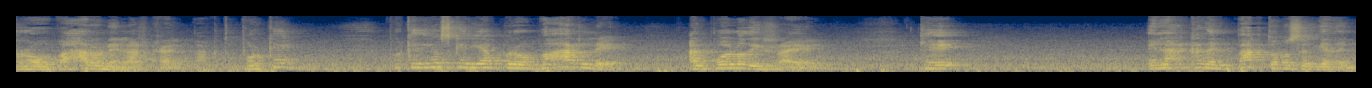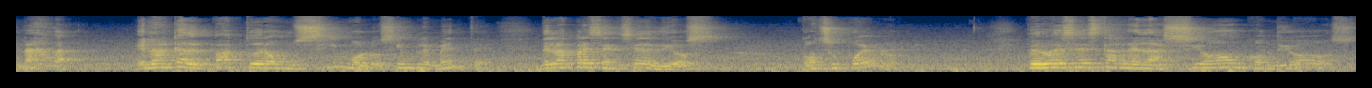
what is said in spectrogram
robaron el arca del pacto. ¿Por qué? Porque Dios quería probarle al pueblo de Israel que el arca del pacto no servía de nada. El arca del pacto era un símbolo simplemente de la presencia de Dios con su pueblo. Pero es esta relación con Dios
